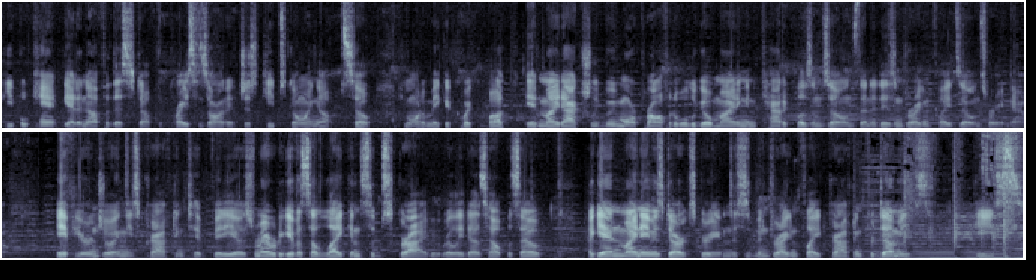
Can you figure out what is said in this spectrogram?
people can't get enough of this stuff. The prices on it just keeps going up. So, if you want to make a quick buck, it might actually be more profitable to go mining in cataclysm zones than it is in dragonflight zones right now. If you're enjoying these crafting tip videos, remember to give us a like and subscribe. It really does help us out. Again, my name is Darkscream. This has been Dragonflight Crafting for Dummies. Peace.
